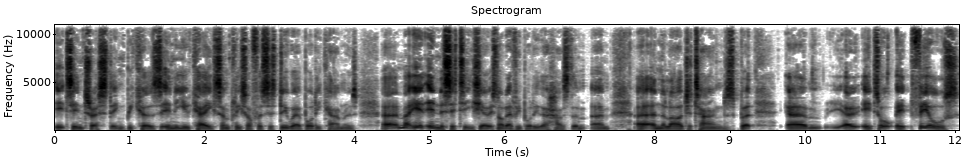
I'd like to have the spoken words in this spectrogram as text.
it's interesting because in the UK, some police officers do wear body cameras uh, in, in the cities. You know, it's not everybody that has them, um, uh, and the larger towns, but um, you know, it's all it feels.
